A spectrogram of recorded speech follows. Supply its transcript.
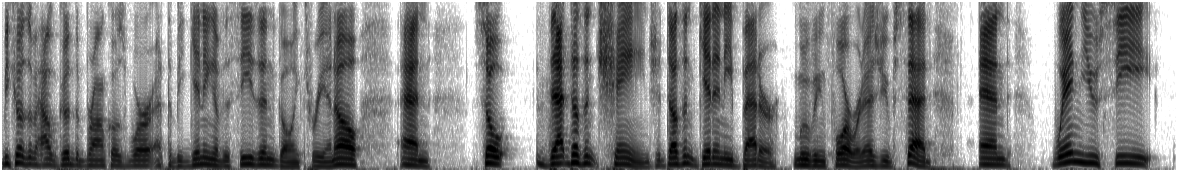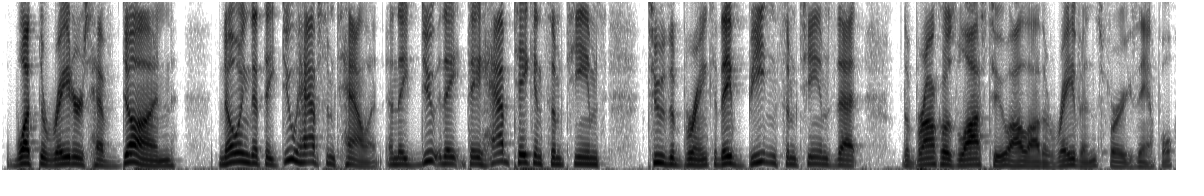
because of how good the Broncos were at the beginning of the season, going 3 and 0. And so that doesn't change. It doesn't get any better moving forward, as you've said. And when you see what the Raiders have done, knowing that they do have some talent and they do they they have taken some teams to the brink. They've beaten some teams that the Broncos lost to, a la the Ravens, for example.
